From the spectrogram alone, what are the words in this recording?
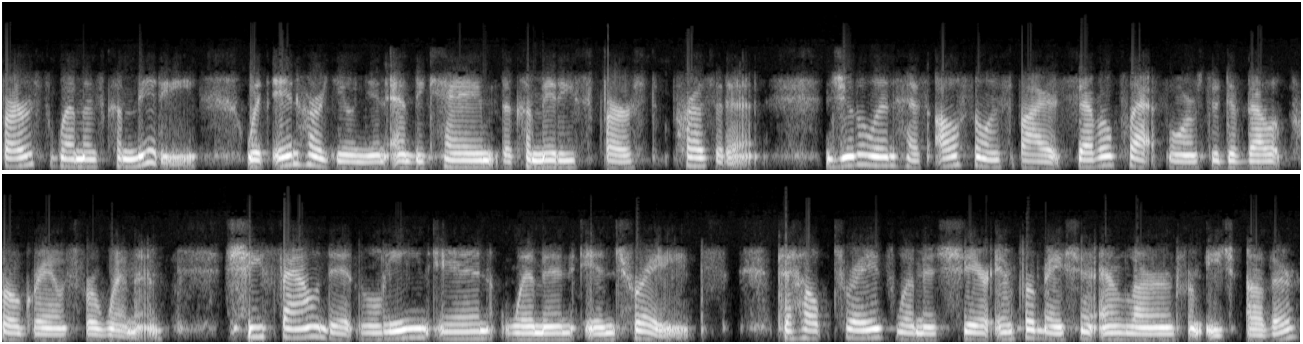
first women's committee within her union and became the committee's first president. Judaline has also inspired several platforms to develop programs for women. She founded Lean In Women in Trades to help tradeswomen share information and learn from each other.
